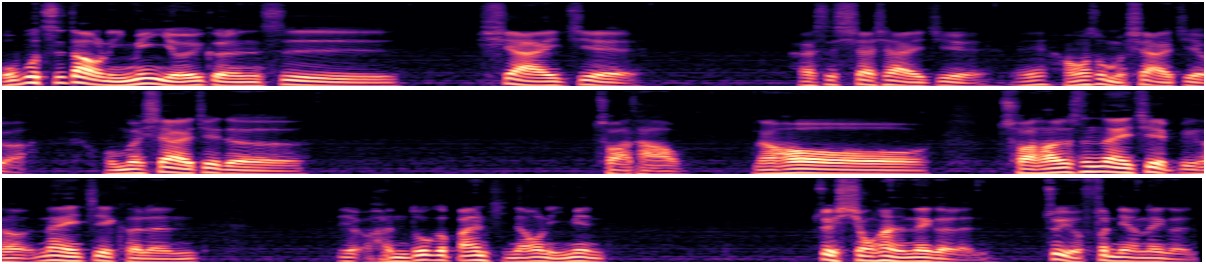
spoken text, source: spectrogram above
我不知道里面有一个人是下一届还是下下一届？诶，好像是我们下一届吧。我们下一届的耍逃，然后耍逃就是那一届，比如那一届可能有很多个班级，然后里面最凶悍的那个人，最有分量那个人，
